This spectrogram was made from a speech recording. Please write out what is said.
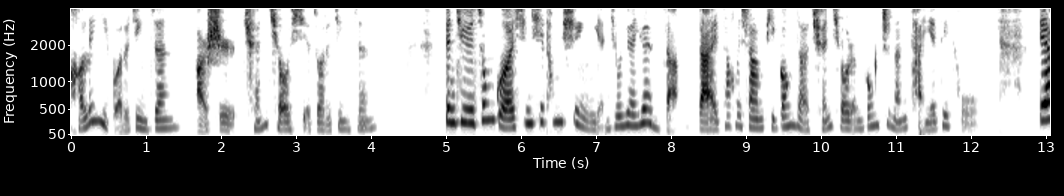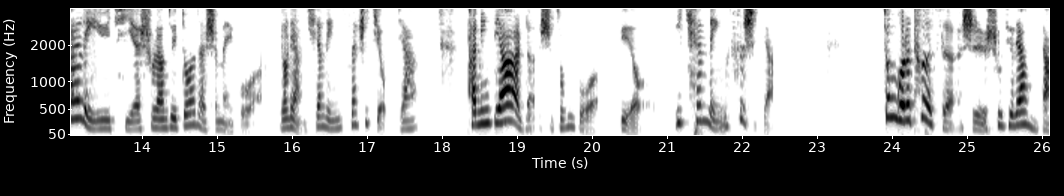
和另一国的竞争，而是全球协作的竞争。根据中国信息通讯研究院院长在大会上提供的全球人工智能产业地图，AI 领域企业数量最多的是美国，有两千零三十九家。排名第二的是中国，有一千零四十家。中国的特色是数据量大、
